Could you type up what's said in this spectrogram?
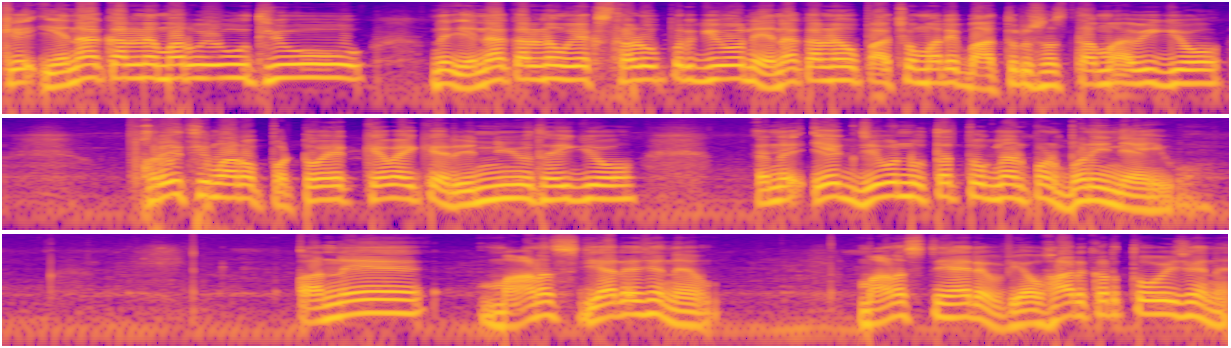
કે એના કારણે મારું એવું થયું ને એના કારણે હું એક સ્થળ ઉપર ગયો ને એના કારણે હું પાછો મારી માતૃ સંસ્થામાં આવી ગયો. ફરીથી મારો પટ્ટો એક કહેવાય કે રિન્યુ થઈ ગયો અને એક જીવનનું તત્વજ્ઞાન પણ ભણીને આવ્યું. અને માણસ જ્યારે છે ને, માણસની હારે વ્યવહાર કરતો હોય છે ને,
